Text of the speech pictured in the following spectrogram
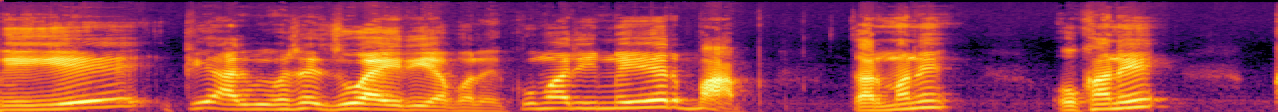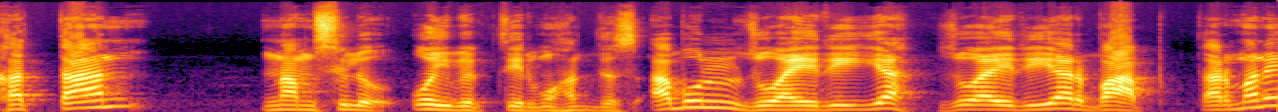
মেয়েকে আরবি ভাষায় জোয়াইরিয়া বলে। কুমারী মেয়ের বাপ, তার মানে ওখানে খাত্তান নাম ছিল ওই ব্যক্তির মহাদ্দেশ আবুল জোয়াইরিয়া, জোয়াইরিয়ার বাপ, তার মানে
